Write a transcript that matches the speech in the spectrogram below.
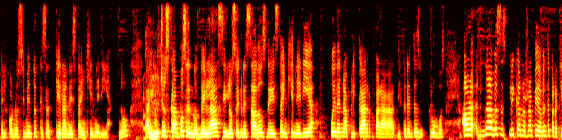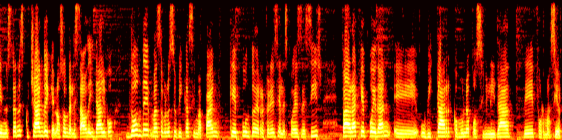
el conocimiento que se adquiera en esta ingeniería, ¿no? hay muchos campos en donde las y los egresados de esta ingeniería pueden aplicar para diferentes rumbos. Ahora, nada más explícanos rápidamente para quienes nos están escuchando y que no son del estado de Hidalgo, dónde más o menos se ubica Simapán, qué punto de referencia les puedes decir para que puedan eh, ubicar como una posibilidad de formación.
